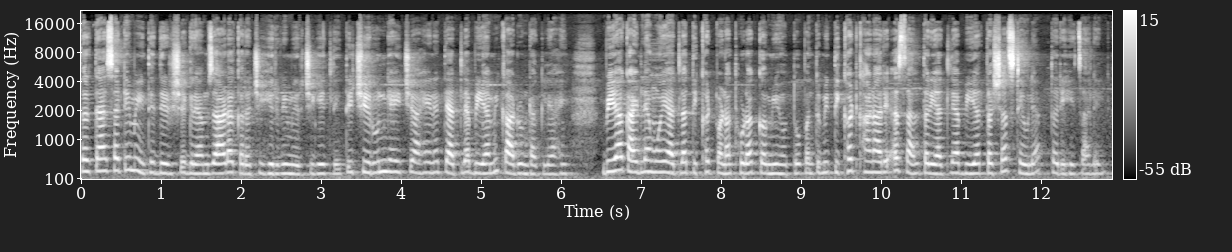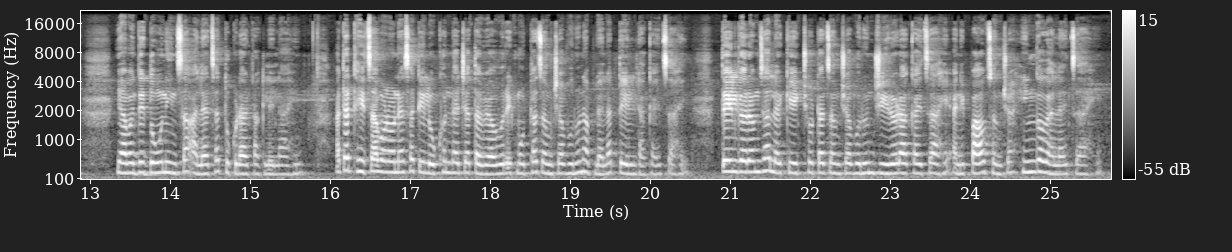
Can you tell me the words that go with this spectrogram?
तर त्यासाठी मी इथे दीडशे ग्रॅम जाड आकाराची हिरवी मिरची घेतली. ती चिरून घ्यायची आहे आणि त्यातल्या बिया मी काढून टाकल्या आहे. बिया काढल्यामुळे यातला तिखटपणा थोडा कमी होतो पण तुम्ही तिखट खाणारे असाल तर यातल्या बिया तशाच ठेवल्या तरीही चालेल. यामध्ये दोन इंच आल्याचा तुकडा टाकलेला आहे. आता ठेचा बनवण्यासाठी लोखंडाच्या तव्यावर एक मोठा चमचा भरून आपल्याला तेल टाकायचं आहे. तेल गरम झालं की एक छोटा चमचा भरून जिरं टाकायचं आहे आणि पाव चमचा हिंग घालायचं आहे.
